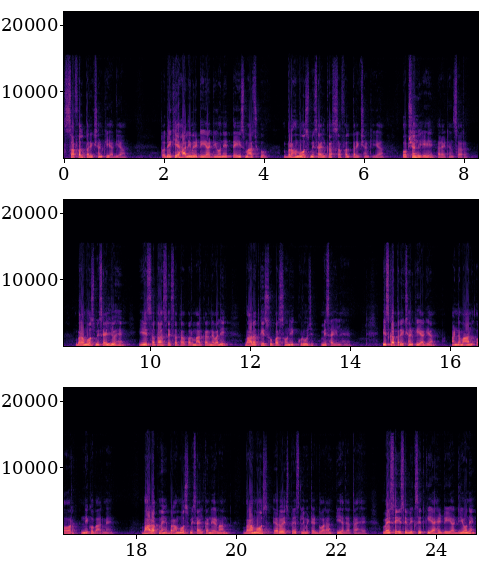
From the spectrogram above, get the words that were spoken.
सफल परीक्षण किया गया? तो देखिए, हाल ही में डीआरडीओ ने 23 मार्च को ब्रह्मोस मिसाइल का सफल परीक्षण किया। Option A, right answer. BrahMos missile जो है, ये सतह से सतह पर मार करने वाली भारत की सुपरसोनिक क्रूज मिसाइल है। इसका परीक्षण किया गया अंडमान और निकोबार में। भारत में ब्रह्मोस मिसाइल का निर्माण ब्रह्मोस एरोस्पेस लिमिटेड द्वारा किया जाता है। वैसे इसे विकसित किया है डीआरडीओ ने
